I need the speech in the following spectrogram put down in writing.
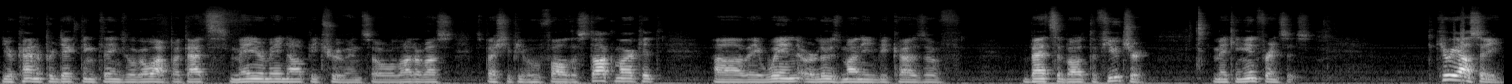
you're kind of predicting things will go up, but that's may or may not be true. And so a lot of us, especially people who follow the stock market, uh, they win or lose money because of bets about the future, making inferences. Curiosity.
